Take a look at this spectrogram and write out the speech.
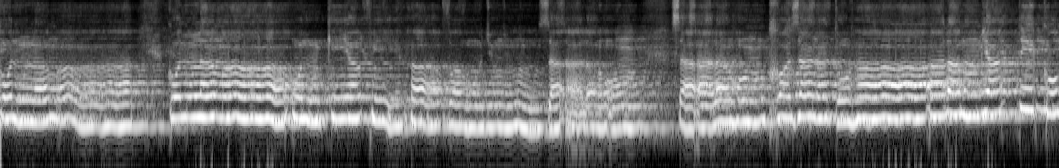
كلما كلما ألقي فيها فوج سألهم سألهم خزنتها ألم يأتكم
